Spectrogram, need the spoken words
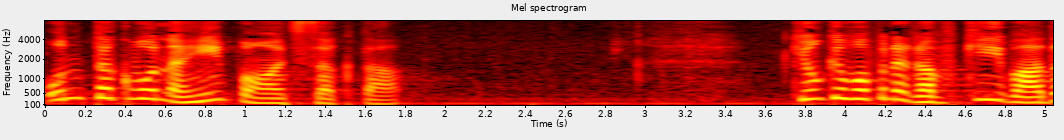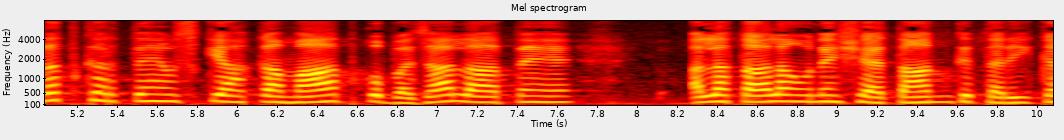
ان تک وہ نہیں پہنچ سکتا۔ کیونکہ وہ اپنے رب کی عبادت کرتے ہیں، اس کے احکامات کو بجا لاتے ہیں۔ اللہ تعالیٰ انہیں شیطان کے طریقہ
